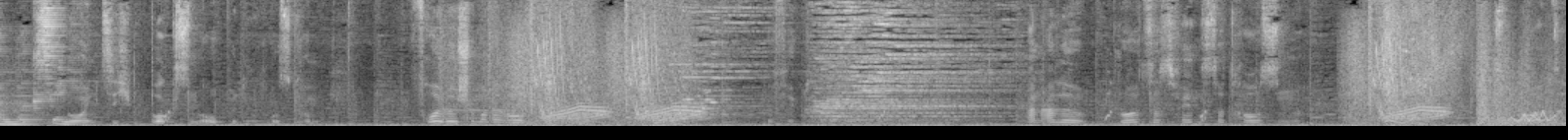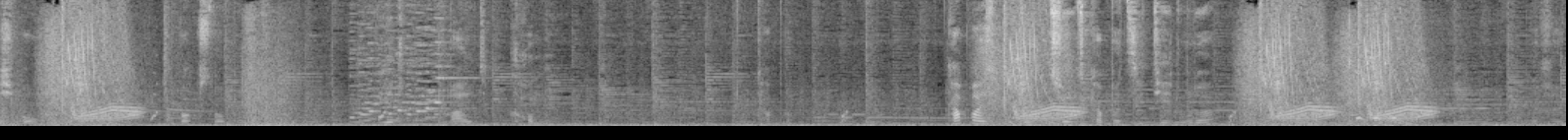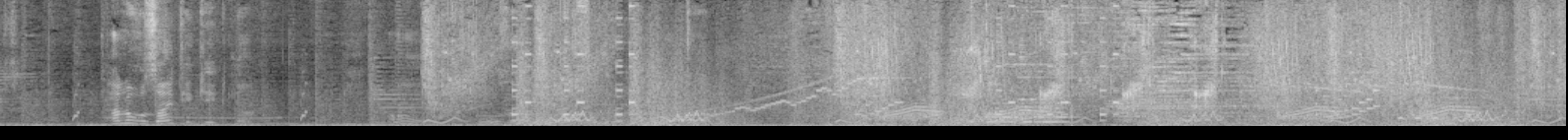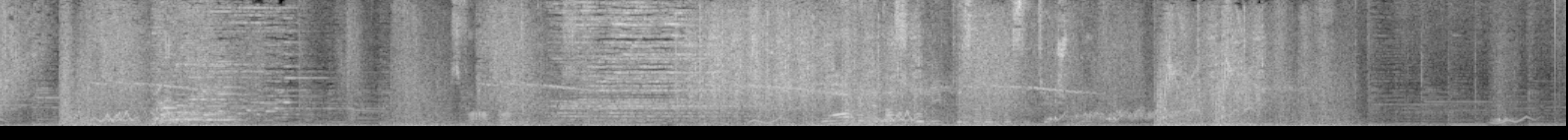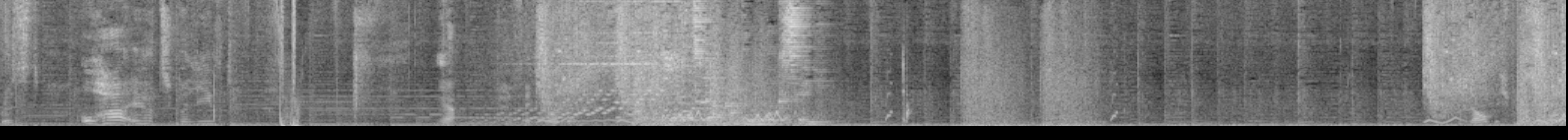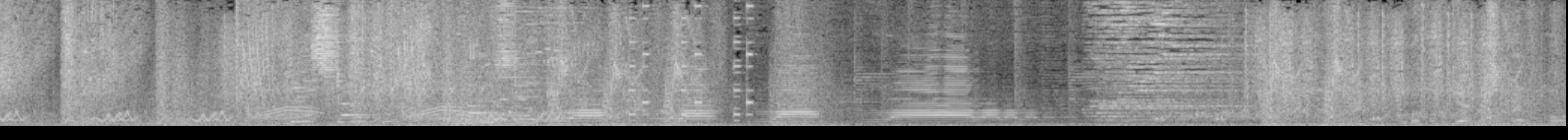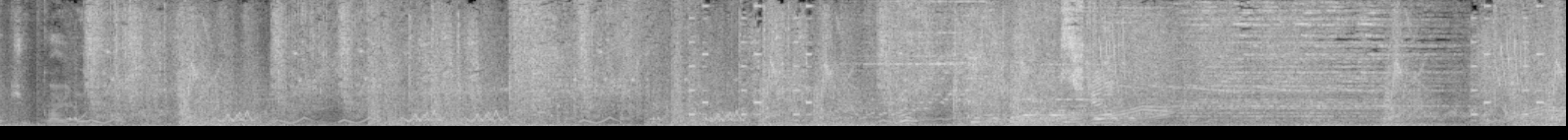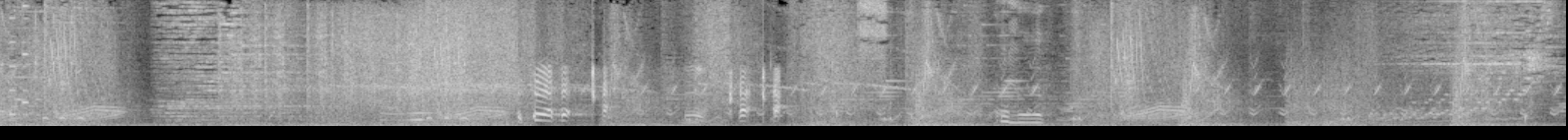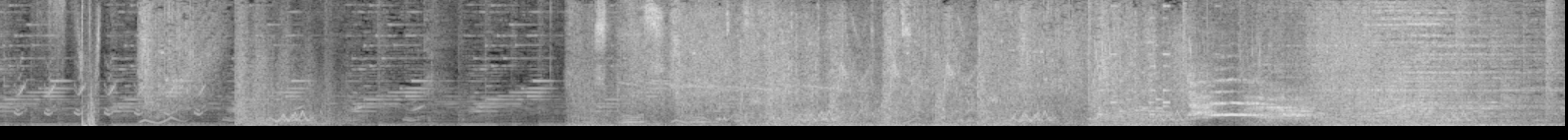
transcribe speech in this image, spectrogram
Galaxy. 90 Boxen Opening rauskommen. Freut euch schon mal darauf. Perfekt. An alle Brawl Fans da draußen. Ne? 90 Open Boxen Opening wird bald kommen. Kappa. Kappa ist Produktionskapazität, oder? Perfekt. Hallo, wo seid ihr Gegner? Das war lustig. Boah, wenn er das überlebt, ist er der beste Tickspieler. Rest. Oha, er hat's überlebt. Ja, perfekt, Leute. Ich glaube, ich muss. Oder wenn der nicht beim Power Cube geil ist. Du musst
